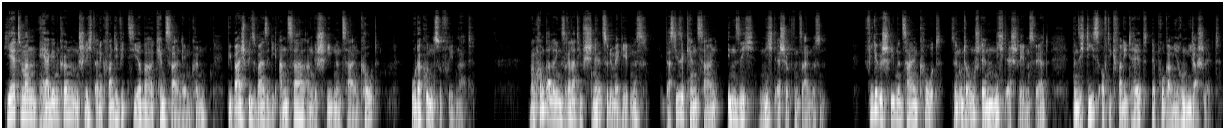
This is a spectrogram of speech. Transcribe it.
Hier hätte man hergehen können und schlicht eine quantifizierbare Kennzahl nehmen können, wie beispielsweise die Anzahl an geschriebenen Zahlen Code oder Kundenzufriedenheit. Man kommt allerdings relativ schnell zu dem Ergebnis, dass diese Kennzahlen in sich nicht erschöpfend sein müssen. Viele geschriebene Zeilen Code sind unter Umständen nicht erstrebenswert, wenn sich dies auf die Qualität der Programmierung niederschlägt.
